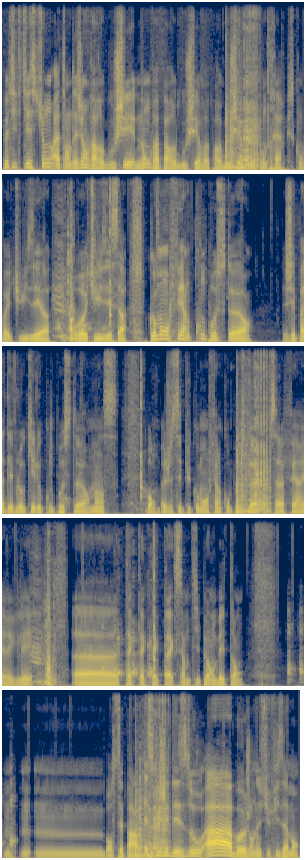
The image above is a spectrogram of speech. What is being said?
Petite question, attends déjà on va reboucher. Non on va pas reboucher, on va pas reboucher mais au contraire puisqu'on va utiliser va utiliser ça. Comment on fait un composteur? J'ai pas débloqué le composteur, mince. Bon bah, je sais plus comment on fait un composteur. Comme ça l'affaire est réglée. Tac tac tac tac. C'est un petit peu embêtant Hum, hum, hum. Bon c'est pas grave. Est-ce que j'ai des os? Ah bon j'en ai suffisamment.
